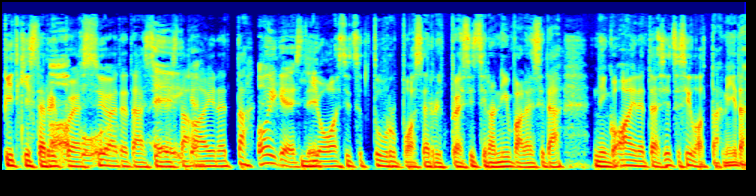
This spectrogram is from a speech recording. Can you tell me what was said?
pitkin sitä ryppyä ja Apua. syötetään sinne sitä ainetta. Oikeesti? Joo, sitten se turpoaa se ryppy ja sitten siinä on niin paljon sitä niin kuin ainetta ja sitten se silottaa niitä.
